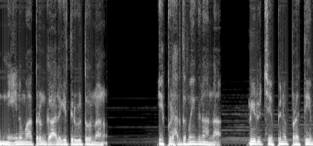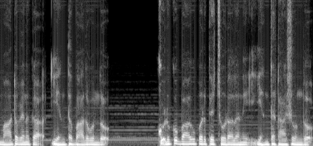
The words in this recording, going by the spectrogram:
నేను మాత్రం గాలికి తిరుగుతున్నాను ఇప్పుడు అర్థమైంది నాన్న మీరు చెప్పిన ప్రతి మాట వెనుక ఎంత బాధ ఉందో. కొడుకు బాగుపడితే చూడాలని ఎంత ఆశ ఉందో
